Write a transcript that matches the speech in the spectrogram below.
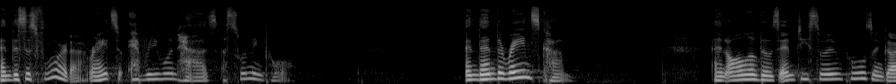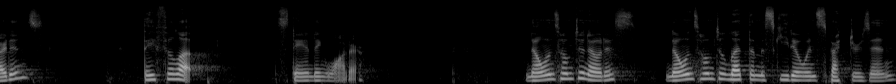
And this is Florida, right? So everyone has a swimming pool. And then the rains come. And all of those empty swimming pools and gardens, they fill up standing water. No one's home to notice. No one's home to let the mosquito inspectors in.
